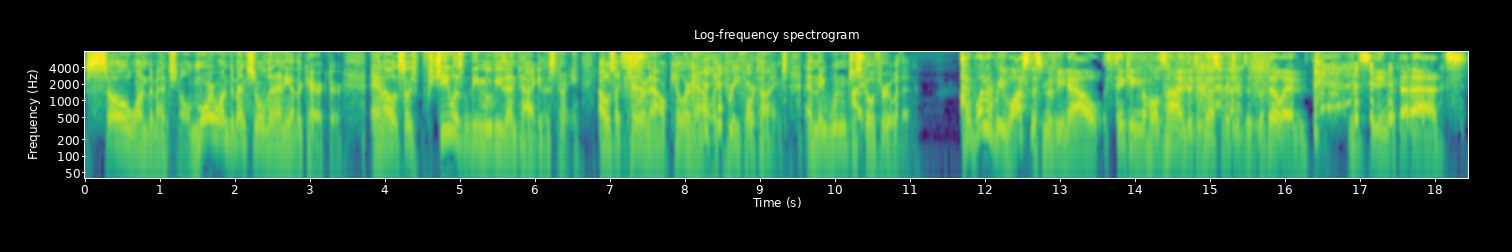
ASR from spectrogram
so one-dimensional. More one-dimensional than any other character. And I was, so she was the movie's antagonist to me. I was like kill her now, kill her now like 3 4 times and they wouldn't just go through with it. I want to rewatch this movie now, thinking the whole time that Denise Richards is the villain, and seeing what that adds.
